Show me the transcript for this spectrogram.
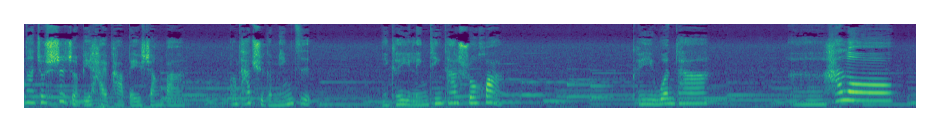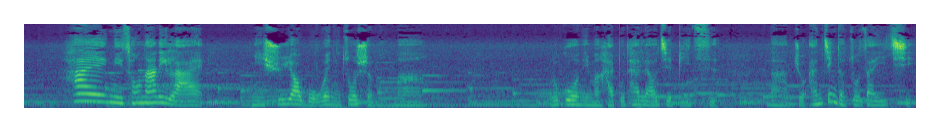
那就试着别害怕悲伤吧，帮他取个名字。你可以聆听他说话，可以问他：“嗯，Hello，嗨，你从哪里来？你需要我为你做什么吗？”如果你们还不太了解彼此，那就安静地坐在一起，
